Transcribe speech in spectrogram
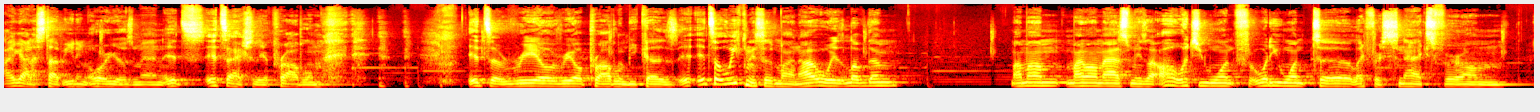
I gotta stop eating Oreos, man. It's it's actually a problem. it's a real, real problem because it, it's a weakness of mine. I always love them my mom my mom asked me he's like oh what you want for what do you want to like for snacks for um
